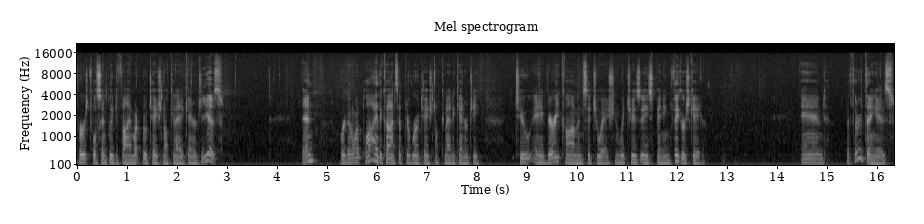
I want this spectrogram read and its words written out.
First, we'll simply define what rotational kinetic energy is. Then, we're going to apply the concept of rotational kinetic energy to a very common situation, which is a spinning figure skater. And the third thing is,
